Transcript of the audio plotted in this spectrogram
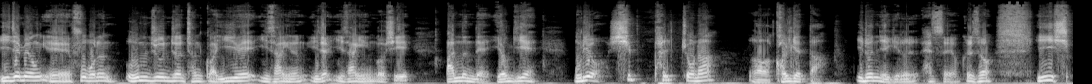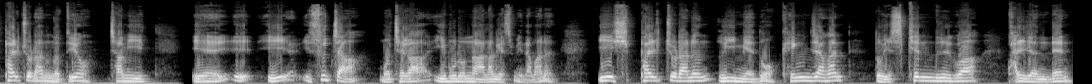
이재명 의 후보는 음주운전 전과 2회 이상인, 이상인 것이 맞는데 여기에 무려 18조나 어, 걸겠다. 이런 얘기를 했어요. 그래서 이 18조라는 것도요, 참 이, 이, 이, 이, 이 숫자, 뭐 제가 입으로는 안 하겠습니다만은 이 18조라는 의미에도 굉장한 또 이 스캔들과 관련된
